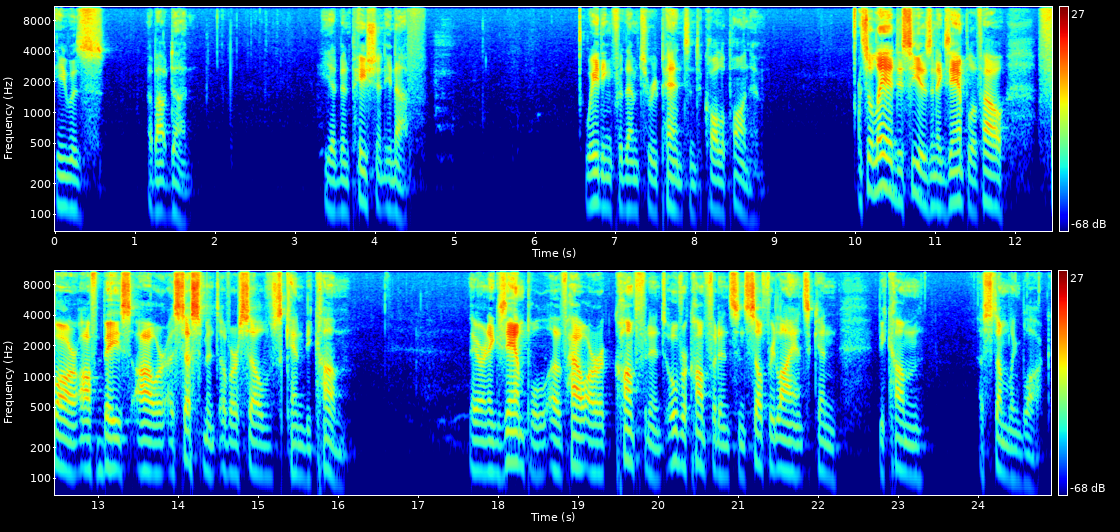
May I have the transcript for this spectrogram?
He was about done. He had been patient enough, waiting for them to repent and to call upon him. And so Laodicea is an example of how far off base our assessment of ourselves can become. They are an example of how our confidence, overconfidence, and self reliance can become a stumbling block.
